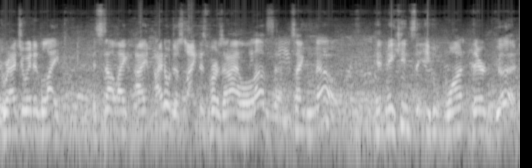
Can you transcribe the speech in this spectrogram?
graduated like. It's not like I, I don't just like this person, I love them. It's like, no. It means that you want their good.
